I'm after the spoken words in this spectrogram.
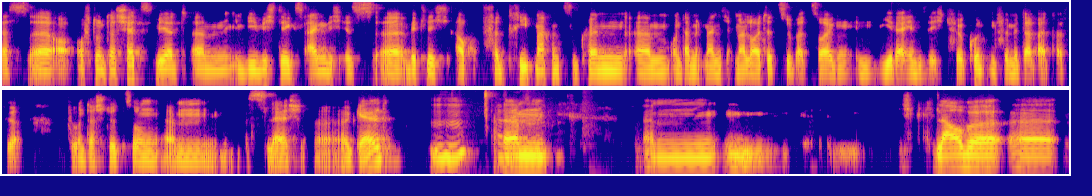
das äh, oft unterschätzt wird, ähm, wie wichtig es eigentlich ist, äh, wirklich auch Vertrieb machen zu können. Ähm, und damit meine ich immer, Leute zu überzeugen in jeder Hinsicht für Kunden, für Mitarbeiter, für, für Unterstützung ähm, slash äh, Geld. Mhm. Ähm, ähm, ich glaube, äh,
